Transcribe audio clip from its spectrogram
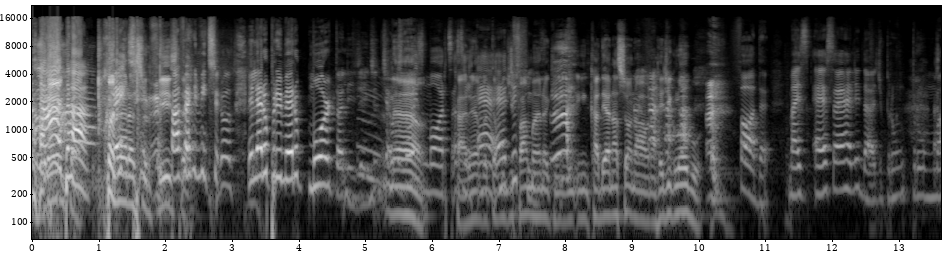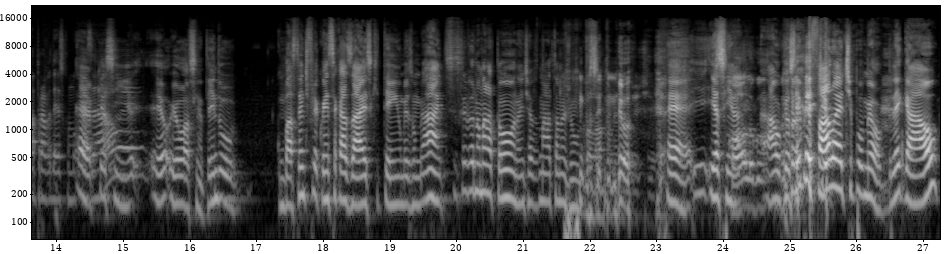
Nada! quando eu era Gente, surfista. Pavel mentiroso. Ele era o primeiro morto ali, gente. Tinha Não. os dois mortos. Assim, Caramba, é, estamos é difícil. difamando aqui em, em cadeia nacional, na Rede Globo. Foda. Mas essa é a realidade para um, pra uma prova dessa como É, casal. porque assim, eu, eu assim, tendo com bastante frequência casais que têm o mesmo. Ah, a gente se inscreveu na maratona, a gente faz maratona junto. Você, meu, É, e, e assim, a- psicólogo. a- o que eu sempre falo é tipo, meu, legal,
